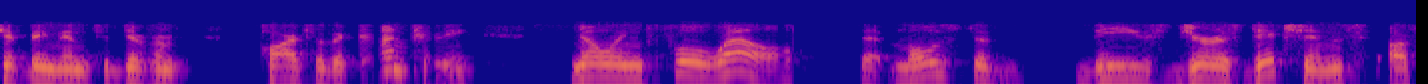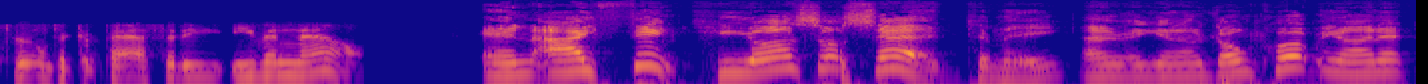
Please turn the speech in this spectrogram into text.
shipping them to different parts of the country, knowing full well that most of these jurisdictions are filled to capacity even now. And I think he also said to me, and you know, don't quote me on it,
